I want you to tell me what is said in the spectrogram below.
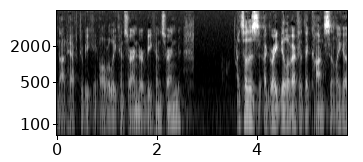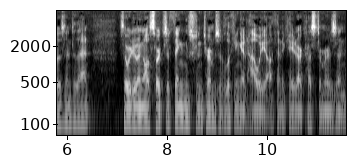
not have to be overly concerned or be concerned. And so there's a great deal of effort that constantly goes into that. So we're doing all sorts of things in terms of looking at how we authenticate our customers and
